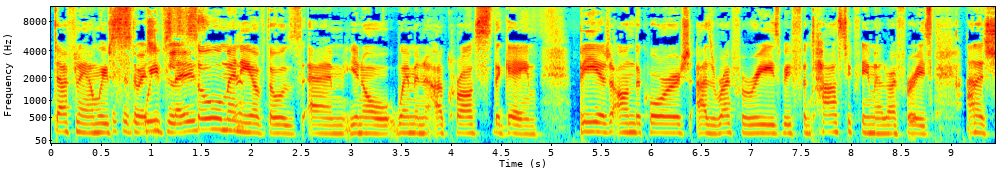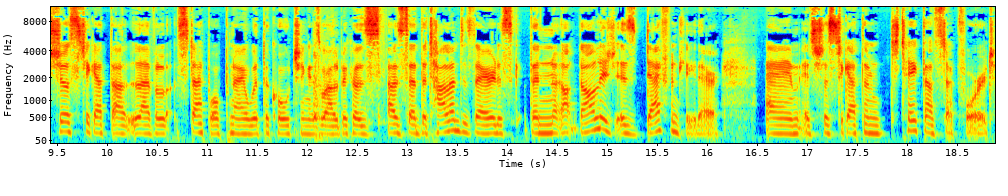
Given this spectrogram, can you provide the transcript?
definitely, and we've This is the way she we've plays. so many of those, um, you know, women across the game, be it on the court as referees. We've fantastic female referees, and it's just to get that level step up now with the coaching as well. Because as I said, the talent is there, the, the knowledge is definitely there. Um, it's just to get them to take that step forward.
